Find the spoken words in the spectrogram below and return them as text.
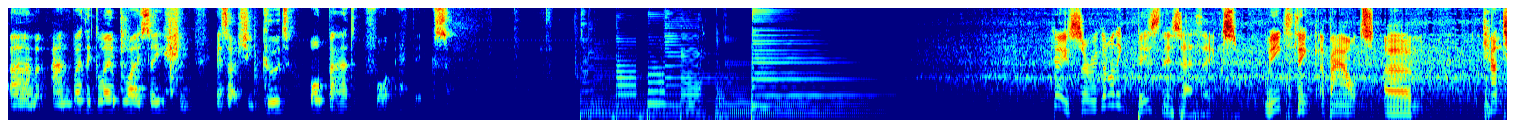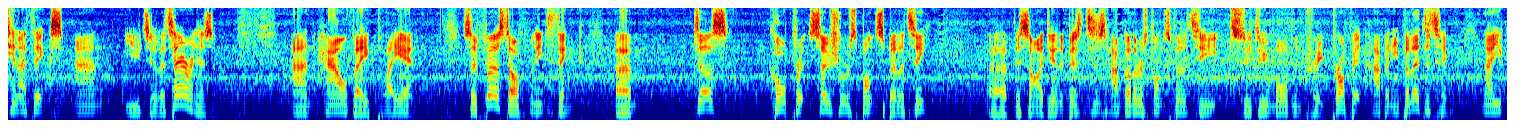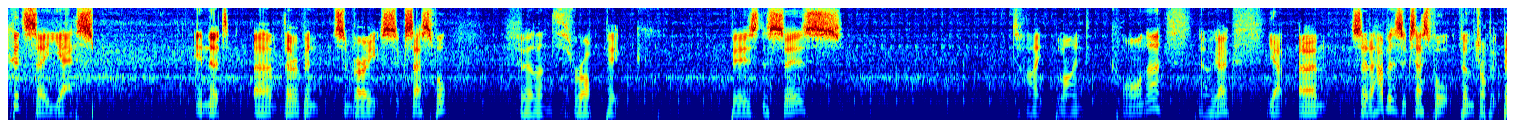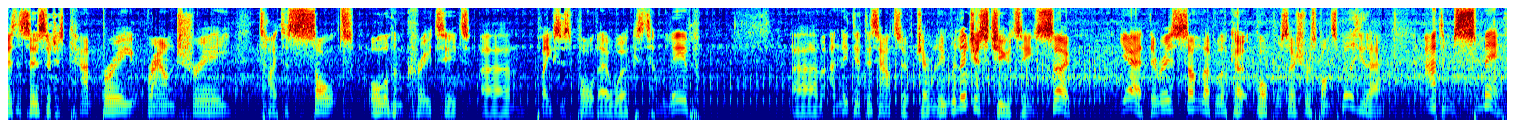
um, and whether globalization is actually good or bad for ethics. Okay, so regarding business ethics, we need to think about um, Kantian ethics and utilitarianism and how they play in. So first off, we need to think, um, does corporate social responsibility, uh, this idea that businesses have got a responsibility to do more than create profit, have any validity? Now you could say yes, in that uh, there have been some very successful philanthropic businesses tight blind corner. There we go. Yeah, um, so there have been successful philanthropic businesses such as Cadbury, Rowntree, Titus Salt. All of them created um, places for their workers to live. Um, and they did this out of generally religious duties. So, yeah, there is some level of corporate social responsibility there. Adam Smith,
